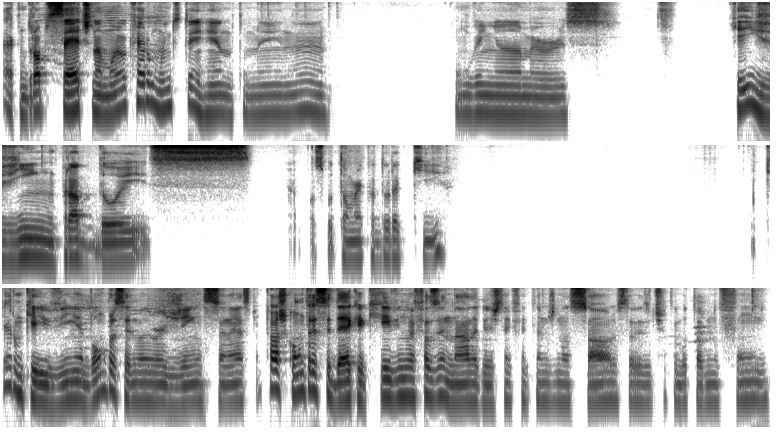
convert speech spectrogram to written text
É, com drop 7 na mão eu quero muito terreno também, né? Convenhamos. Kevin para 2. Posso botar um marcador aqui. Quero um Kevin, é bom pra ser uma emergência, né? Porque eu acho que contra esse deck aqui, Kevin não vai fazer nada, que a gente tá enfrentando dinossauros. Talvez eu tinha que botado no fundo.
